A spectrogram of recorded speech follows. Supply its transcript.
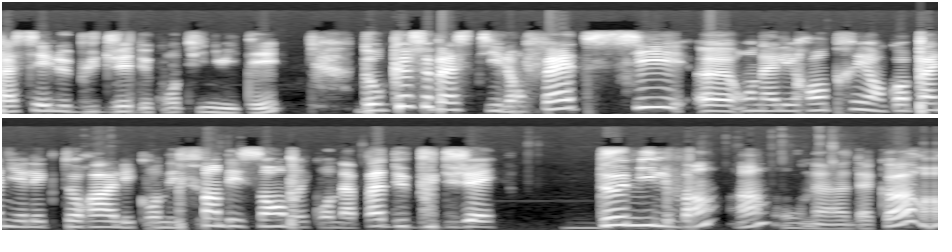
passer le budget de continuité. Donc, que se passe-t-il? En fait, si euh, on allait rentrer en campagne électorale et qu'on est fin décembre et qu'on n'a pas de budget 2020, hein, on a d'accord,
